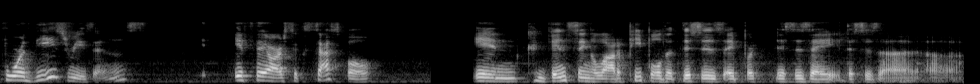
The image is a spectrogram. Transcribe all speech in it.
for these reasons, if they are successful in convincing a lot of people that this is a this is a this is a,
